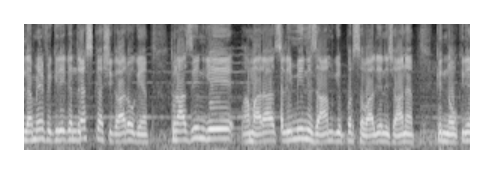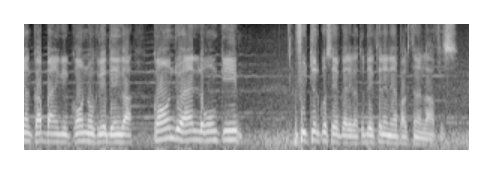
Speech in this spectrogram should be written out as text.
लम्हे फिक्री के अंदर का शिकार हो गए हैं। तो नाजीन ये हमारा सलीमी निज़ाम के ऊपर सवालिया निशान है कि नौकरियाँ कब आएँगी कौन नौकरियाँ देगा कौन जो है लोगों की फ्यूचर को सेव करेगा? तो देखते रहे नया पाकिस्तान अल्लाह हाफिज़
